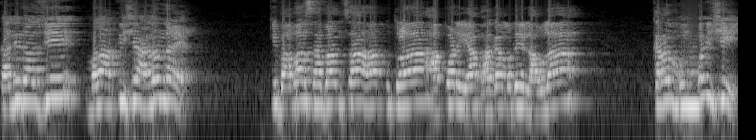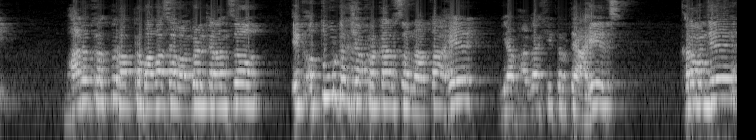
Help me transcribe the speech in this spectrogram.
कालिदासजी मला अतिशय आनंद आहे की बाबासाहेबांचा हा पुतळा आपण या भागामध्ये लावला. कारण मुंबईशी भारतरत्न डॉक्टर बाबासाहेब आंबेडकरांचं एक अतूट अशा प्रकारचं नातं आहे. या भागाशी तर ते आहेच. खरं म्हणजे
